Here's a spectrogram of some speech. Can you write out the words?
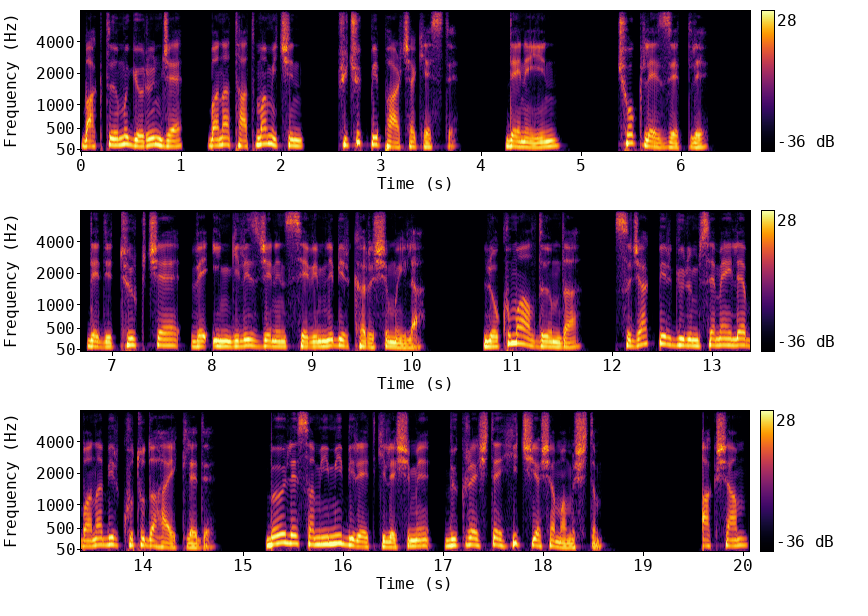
Baktığımı görünce bana tatmam için küçük bir parça kesti. Deneyin, çok lezzetli, dedi Türkçe ve İngilizcenin sevimli bir karışımıyla. Lokum aldığımda sıcak bir gülümsemeyle bana bir kutu daha ekledi. Böyle samimi bir etkileşimi Bükreş'te hiç yaşamamıştım. Akşam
